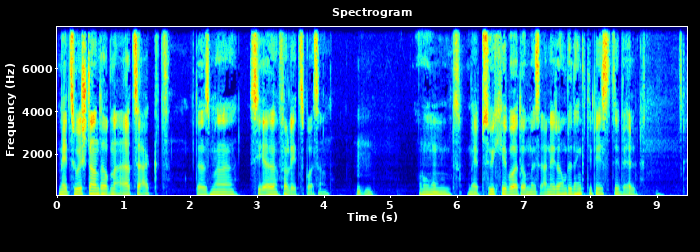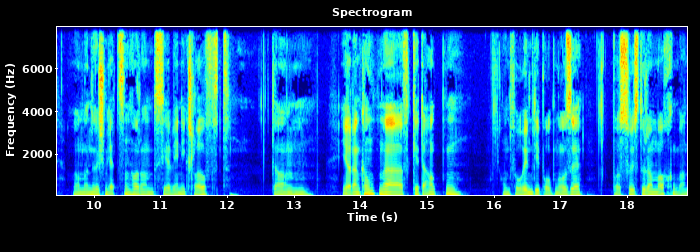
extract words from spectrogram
mein Zustand hat mir auch gezeigt, dass wir sehr verletzbar sind. Mhm. Und meine Psyche war damals auch nicht unbedingt die beste, weil wenn man nur Schmerzen hat und sehr wenig schlaft, dann, ja, dann kommt man auf Gedanken und vor allem die Prognose, was sollst du dann machen, wenn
